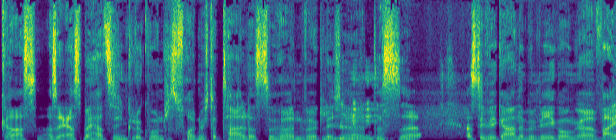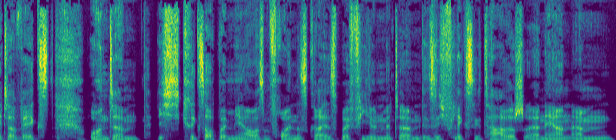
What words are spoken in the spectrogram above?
Krass. Also erstmal herzlichen Glückwunsch. Es freut mich total, das zu hören, wirklich, äh, dass, äh, dass die vegane Bewegung äh, weiter wächst. Und ähm, ich krieg's auch bei mir aus dem Freundeskreis bei vielen mit, ähm, die sich flexitarisch ernähren, ähm,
